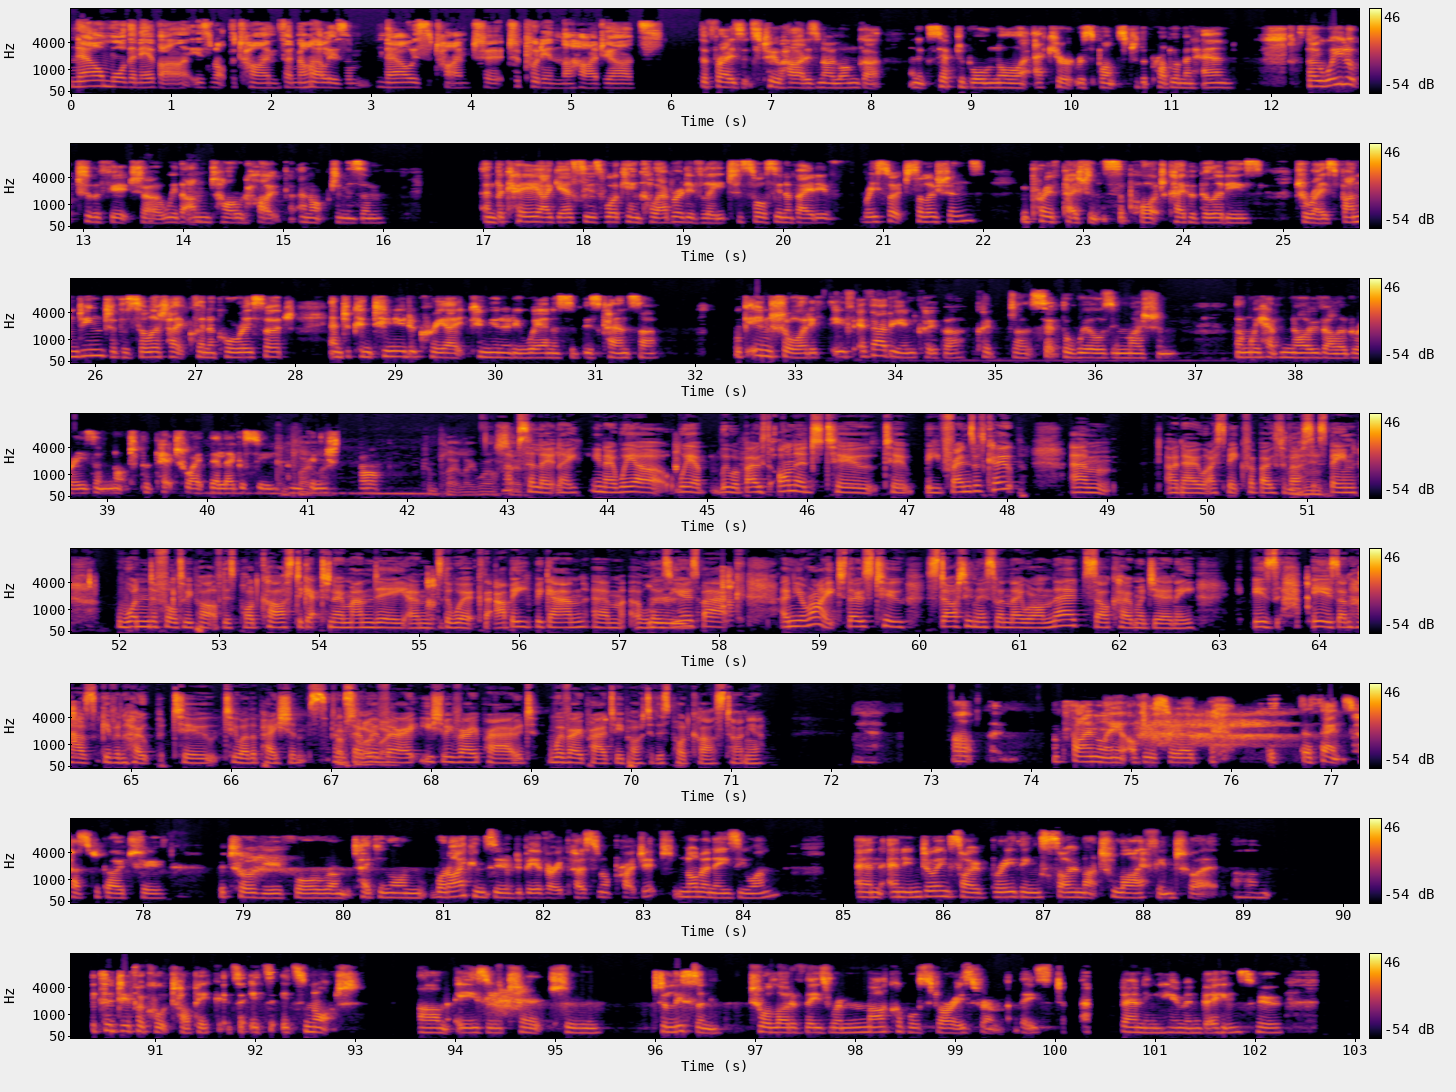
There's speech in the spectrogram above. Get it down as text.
now more than ever is not the time for nihilism. Now is the time to, to put in the hard yards. The phrase it's too hard is no longer an acceptable nor accurate response to the problem at hand. So we look to the future with untold hope and optimism. And the key, I guess, is working collaboratively to source innovative research solutions, improve patient support capabilities, to raise funding to facilitate clinical research, and to continue to create community awareness of this cancer. Look, in short, if, if, if Abby and Cooper could uh, set the wheels in motion, then we have no valid reason not to perpetuate their legacy Completely. and finish the job completely well said absolutely you know we are we are we were both honored to to be friends with coop um I know I speak for both of us. Mm-hmm. It's been wonderful to be part of this podcast to get to know Mandy and the work that Abby began um, all those mm. years back. And you're right, those two starting this when they were on their sarcoma journey is is and has given hope to to other patients. And Absolutely. so we're very you should be very proud. We're very proud to be part of this podcast, Tanya. Yeah. Well, finally, obviously, the, the thanks has to go to the two of you for um, taking on what I consider to be a very personal project, not an easy one, and and in doing so, breathing so much life into it. Um, it's a difficult topic. It's it's it's not um, easy to to to listen to a lot of these remarkable stories from these outstanding human beings who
